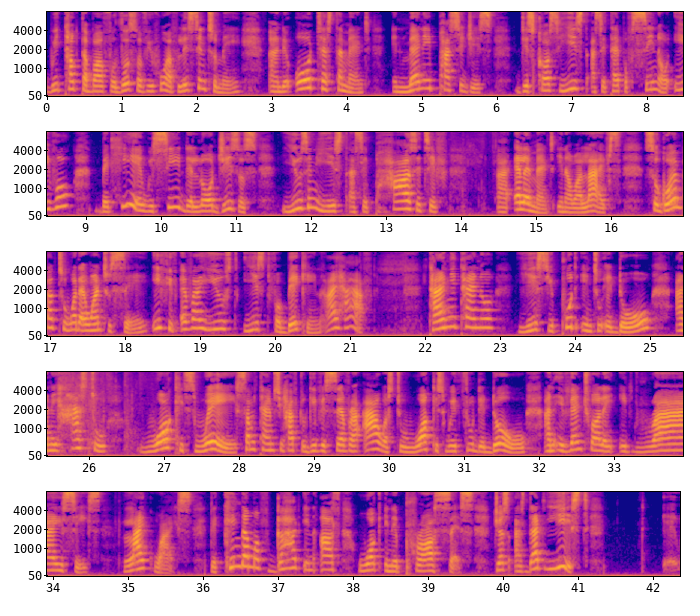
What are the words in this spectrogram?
we talked about for those of you who have listened to me, and the Old Testament in many passages discuss yeast as a type of sin or evil, but here we see the Lord Jesus using yeast as a positive uh, element in our lives. So, going back to what I want to say, if you've ever used yeast for baking, I have. Tiny, tiny yeast you put into a dough, and it has to walk its way. Sometimes you have to give it several hours to walk its way through the dough, and eventually it rises. Likewise, the kingdom of God in us work in a process, just as that yeast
